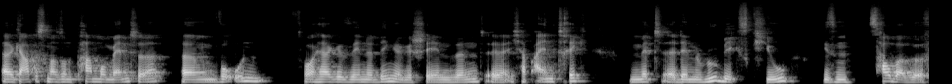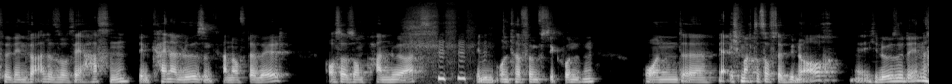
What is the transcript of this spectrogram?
äh, gab es mal so ein paar Momente, ähm, wo unvorhergesehene Dinge geschehen sind. Äh, ich habe einen Trick mit äh, dem Rubik's Cube, diesem Zauberwürfel, den wir alle so sehr hassen, den keiner lösen kann auf der Welt, außer so ein paar Nerds in unter fünf Sekunden. Und äh, ja, ich mache das auf der Bühne auch. Ich löse den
